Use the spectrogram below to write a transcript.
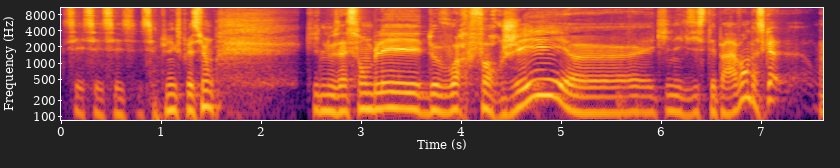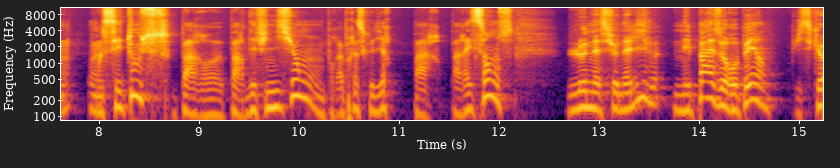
c'est une expression qu'il nous a semblé devoir forger et qui n'existait pas avant, parce que on, le sait tous par, par définition, on pourrait presque dire par, par essence, le nationalisme n'est pas européen, puisque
